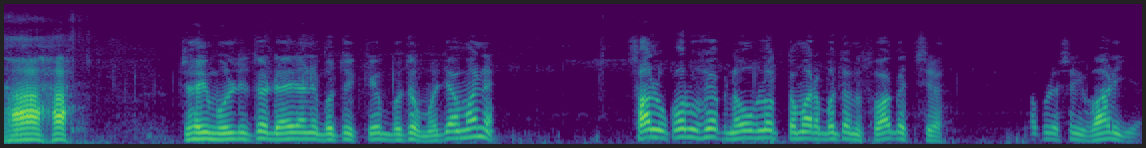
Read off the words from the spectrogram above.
હા હા. જય મુરલીધર ડાયરા ને બધું કેમ બધું મજામાં ને? ચાલુ કરું છું એક નવો બ્લોગ તમારા બધાનું સ્વાગત છે. આપણે સહી વાળીએ.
